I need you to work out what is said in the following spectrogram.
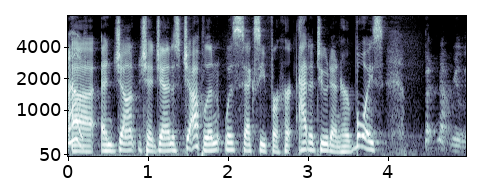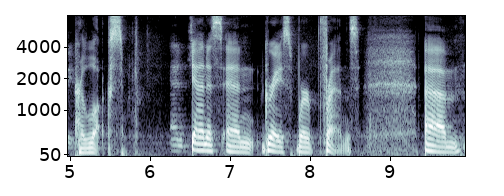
Uh, and John, J- Janis Joplin was sexy for her attitude and her voice, but not really her looks. And Janis and Grace were friends. Um,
